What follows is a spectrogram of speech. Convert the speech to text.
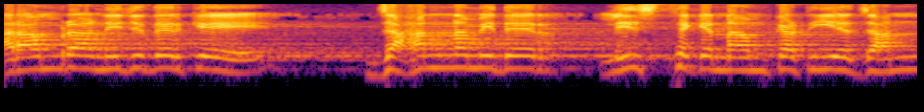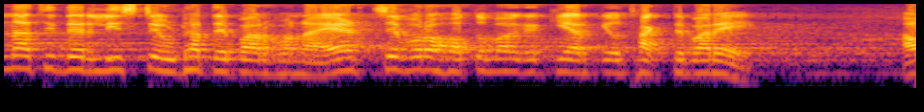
আর আমরা নিজেদেরকে জাহান্নামীদের লিস্ট থেকে নাম কাটিয়ে জান্নাতীদের লিস্টে উঠাতে পারব না। এর চেয়ে বড় হতভাগা কি আর কেউ থাকতে পারে?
